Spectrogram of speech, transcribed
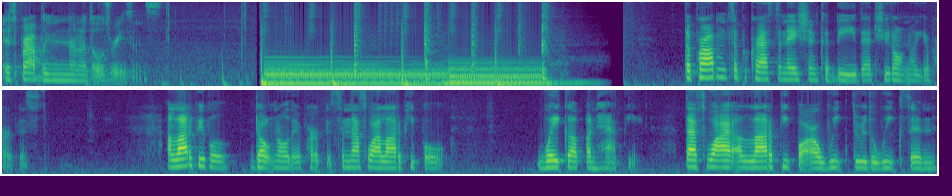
It's probably none of those reasons. The problem to procrastination could be that you don't know your purpose. A lot of people don't know their purpose, and that's why a lot of people wake up unhappy. That's why a lot of people are weak through the weeks and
